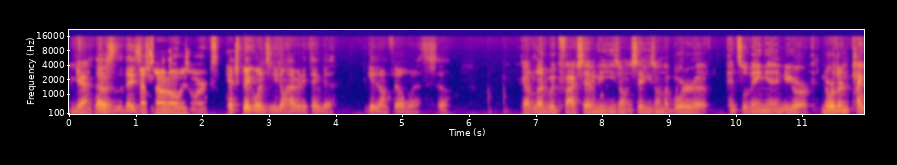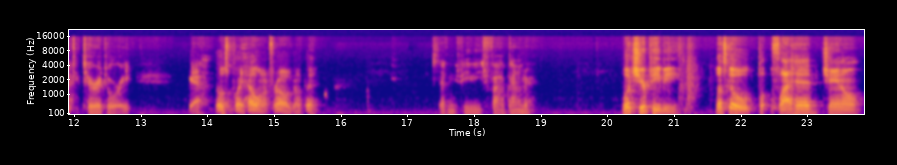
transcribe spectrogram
Yeah. those are the days That's you how it always works. catch big ones and you don't have anything to get it on film with. So Got Ludwig 570. He's on said he's on the border of Pennsylvania and New York, Northern Pike Territory. Yeah. those play hell on a frog, don't they? Stephanie's PB's five pounder. What's your PB? Let's go pl- flathead, channel,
